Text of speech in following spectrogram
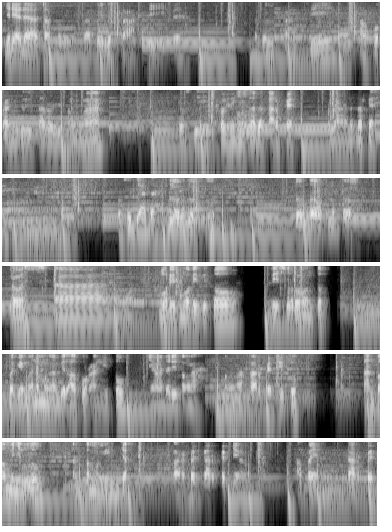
jadi ada satu satu ilustrasi gitu ya. Satu ilustrasi Al-Quran itu ditaruh di tengah terus di sekelilingnya itu ada karpet. Pernah dengar nggak sih? Terus sejadah. Belum belum belum tahu belum tahu. Terus uh, murid-murid itu disuruh untuk bagaimana mengambil Al-Quran itu yang ada di tengah tengah karpet itu tanpa menyentuh hmm. tanpa menginjak karpet-karpet yang apa ya karpet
